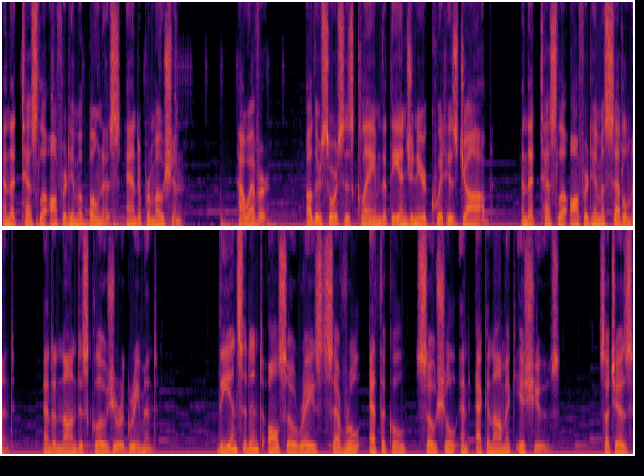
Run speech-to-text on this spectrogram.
and that Tesla offered him a bonus and a promotion. However, other sources claim that the engineer quit his job and that Tesla offered him a settlement and a non-disclosure agreement. The incident also raised several ethical, social, and economic issues, such as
